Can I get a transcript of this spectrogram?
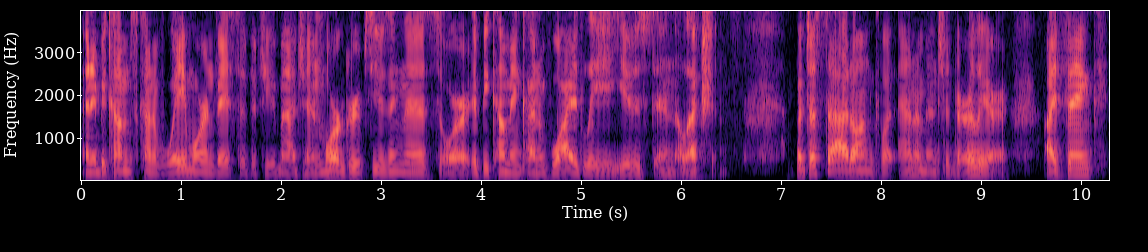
And it becomes kind of way more invasive if you imagine more groups using this or it becoming kind of widely used in elections. But just to add on what Anna mentioned earlier, I think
